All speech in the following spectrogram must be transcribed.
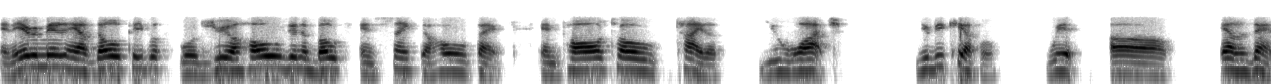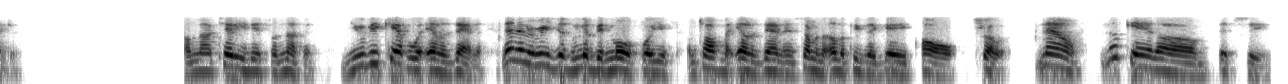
and every minute have those people will drill holes in the boat and sink the whole thing. And Paul told Titus, you watch, you be careful with uh, Alexander. I'm not telling you this for nothing. You be careful with Alexander. Now let me read just a little bit more for you. I'm talking about Alexander and some of the other people that gave Paul trouble. Now look at um, let's see.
